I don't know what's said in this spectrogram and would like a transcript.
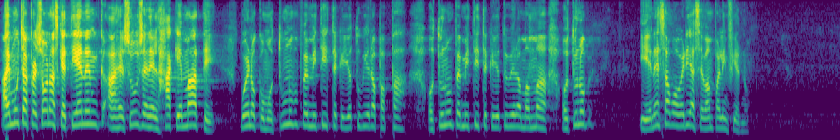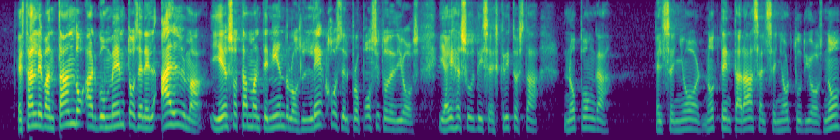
Hay muchas personas que tienen a Jesús en el jaque mate. Bueno, como tú no permitiste que yo tuviera papá, o tú no permitiste que yo tuviera mamá, o tú no y en esa bobería se van para el infierno. Están levantando argumentos en el alma y eso está manteniéndolos lejos del propósito de Dios. Y ahí Jesús dice, escrito está, no ponga el Señor, no tentarás al Señor tu Dios, no,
